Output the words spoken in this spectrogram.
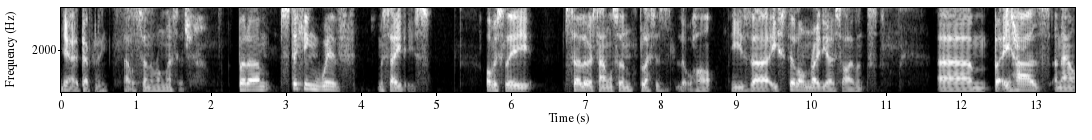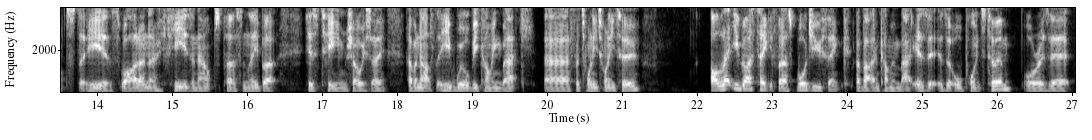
Yeah, definitely. That was send the wrong message. But um, sticking with Mercedes, obviously, Sir Lewis Hamilton, bless his little heart, he's uh, he's still on radio silence. Um, but he has announced that he is, well, I don't know if he is announced personally, but his team, shall we say, have announced that he will be coming back uh, for 2022. I'll let you guys take it first. What do you think about him coming back? Is it is it all points to him, or is it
